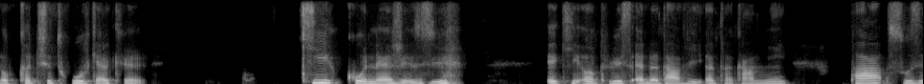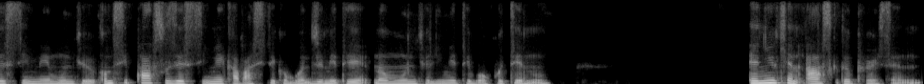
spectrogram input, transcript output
Donc, quand tu trouves quelqu'un qui connaît Jésus et qui en plus est dans ta vie en tant qu'ami, pas sous-estimer monde que, comme si pas sous-estimer capacité que Dieu mettait dans monde que lui mettait bon côté nous. And you can ask the person.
